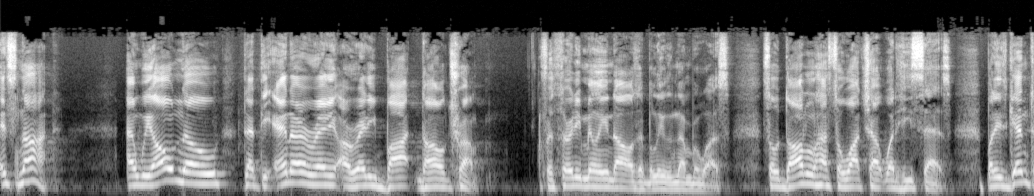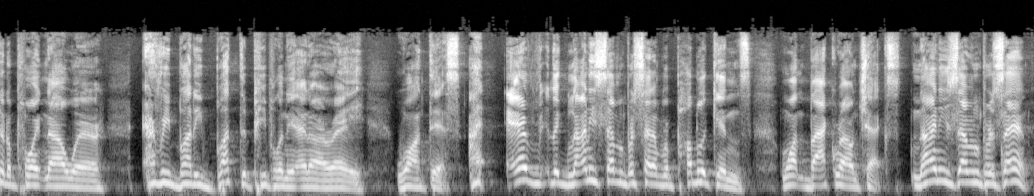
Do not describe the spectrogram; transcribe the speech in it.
It's not. And we all know that the NRA already bought Donald Trump for $30 million, I believe the number was. So Donald has to watch out what he says. But he's getting to the point now where everybody but the people in the NRA want this. I, every, like 97% of Republicans want background checks. 97%.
